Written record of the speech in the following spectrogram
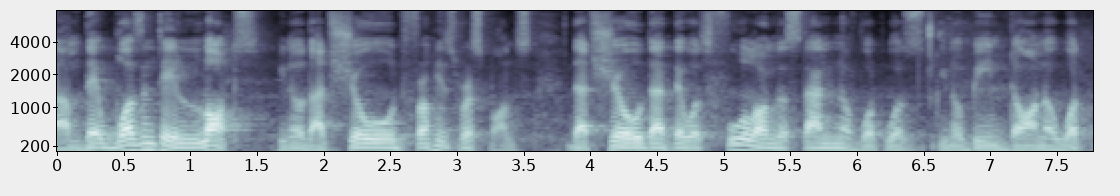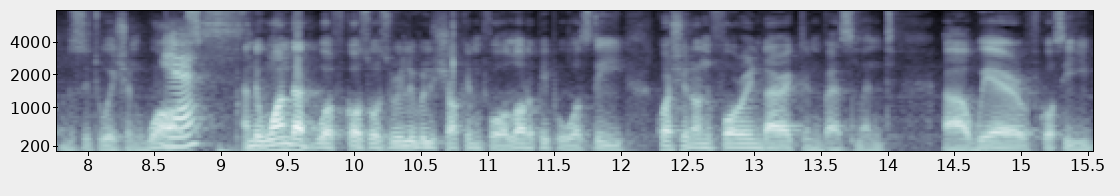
Um, there wasn't a lot, you know, that showed from his response that showed that there was full understanding of what was, you know, being done or what the situation was. Yes. And the one that, of course, was really, really shocking for a lot of people was the question on foreign direct investment. Uh, where, of course, he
